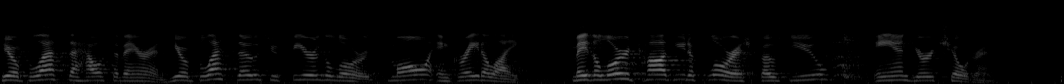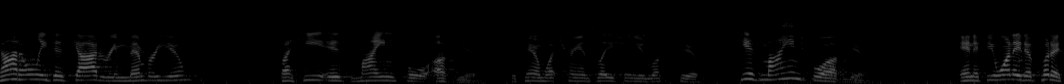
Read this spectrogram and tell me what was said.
He will bless the house of Aaron. He will bless those who fear the Lord, small and great alike. May the Lord cause you to flourish, both you and your children. Not only does God remember you, but he is mindful of you. Depending on what translation you look to, he is mindful of you. And if you wanted to put a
